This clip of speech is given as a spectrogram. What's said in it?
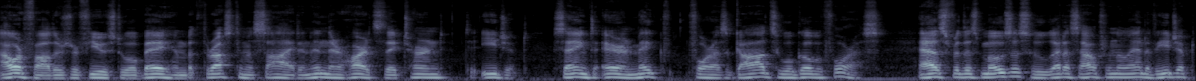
Our fathers refused to obey him, but thrust him aside, and in their hearts they turned to Egypt, saying to Aaron, Make for us gods who will go before us. As for this Moses who led us out from the land of Egypt,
